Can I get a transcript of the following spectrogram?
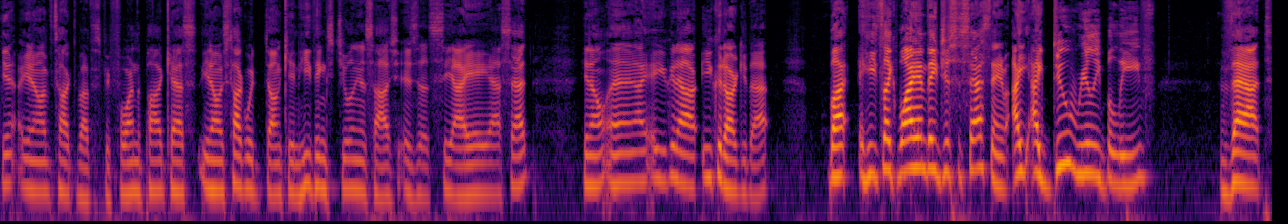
you know, you know I've talked about this before on the podcast. You know, I was talking with Duncan. He thinks Julian Assange is a CIA asset. You know, and I you could you could argue that, but he's like, why haven't they just assassinated him? I I do really believe that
